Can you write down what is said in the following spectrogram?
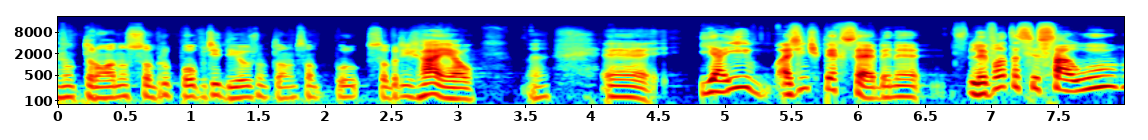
no trono sobre o povo de Deus, no trono sobre, Israel. Né? É, e aí a gente percebe, né? Levanta-se Saul,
